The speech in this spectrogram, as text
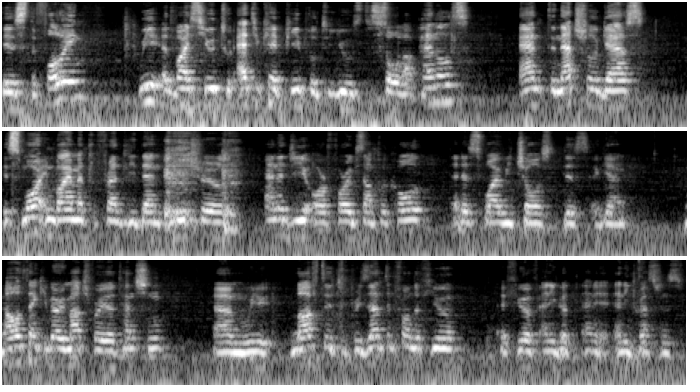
is the following we advise you to educate people to use the solar panels and the natural gas is more environmental friendly than neutral energy or for example coal. That is why we chose this again. Now thank you very much for your attention. Um, we loved it to present in front of you. If you have any got any, any questions,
